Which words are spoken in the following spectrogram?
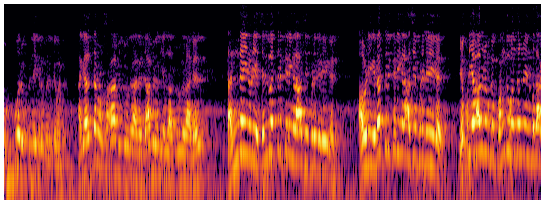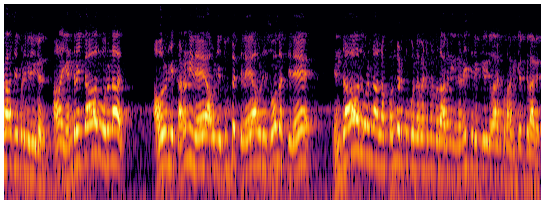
ஒவ்வொரு பிள்ளைகளும் இருக்க வேண்டும். அங்கேதான் ஒரு சகாபி சொல்கிறார்கள் ஜாபிர் அலி அல்லா சொல்கிறார்கள் தந்தையினுடைய செல்வத்திற்கு நீங்கள் ஆசைப்படுகிறீர்கள் அவருடைய இடத்திற்கு நீங்கள் ஆசைப்படுகிறீர்கள் எப்படியாவது நமக்கு பங்கு வந்தணும் என்பதாக ஆசைப்படுகிறீர்கள். ஆனால் என்றைக்காவது ஒரு நாள் அவருடைய கடனிலே அவருடைய துக்கத்திலே அவருடைய சோகத்திலே என்றாவது ஒரு நாள் நாம் பங்கெடுத்துக் கொள்ள வேண்டும் என்பதாக நீங்கள் நினைத்திருக்கிறீர்களா என்பதாக கேட்கிறார்கள்.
